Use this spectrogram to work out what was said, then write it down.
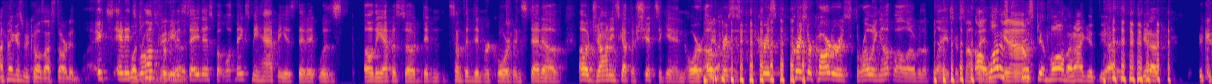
I think it's because I started. it's and it's wrong these for me to say this, but what makes me happy is that it was oh the episode didn't something didn't record instead of oh Johnny's got the shits again or oh Yeah. Chris is Chris Chris or Carter is throwing up all over the place or something. Oh, why does you know? Chris get vomit? and I get the other. You know,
